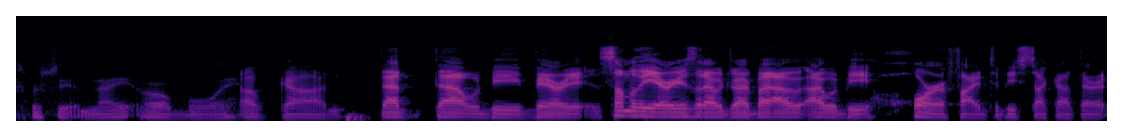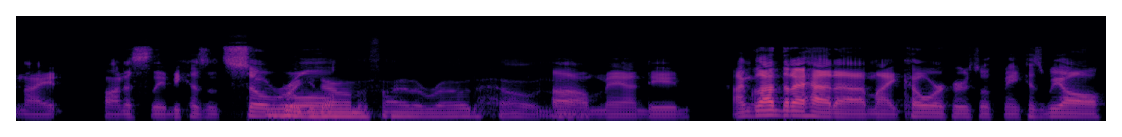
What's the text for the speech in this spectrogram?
Especially at night. Oh boy. Oh God, that that would be very. Some of the areas that I would drive by, I, I would be horrified to be stuck out there at night, honestly, because it's so Break it rural. down on the side of the road. Hell no. Oh man, dude. I'm glad that I had uh, my coworkers with me because we all,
